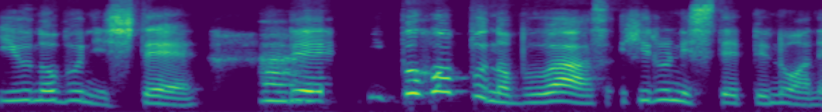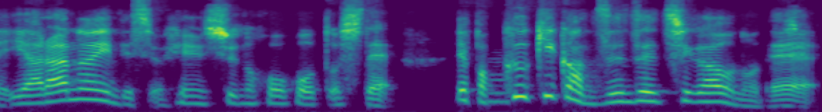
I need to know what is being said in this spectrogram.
夕の部にして、はい、で、ヒップホップの部は昼にしてっていうのはね、やらないんですよ、編集の方法として。やっぱ空気感全然違うので。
